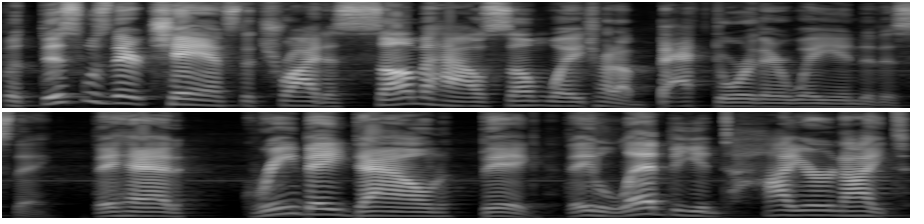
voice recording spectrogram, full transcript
But this was their chance to try to somehow, some way, try to backdoor their way into this thing. They had Green Bay down big. They led the entire night,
